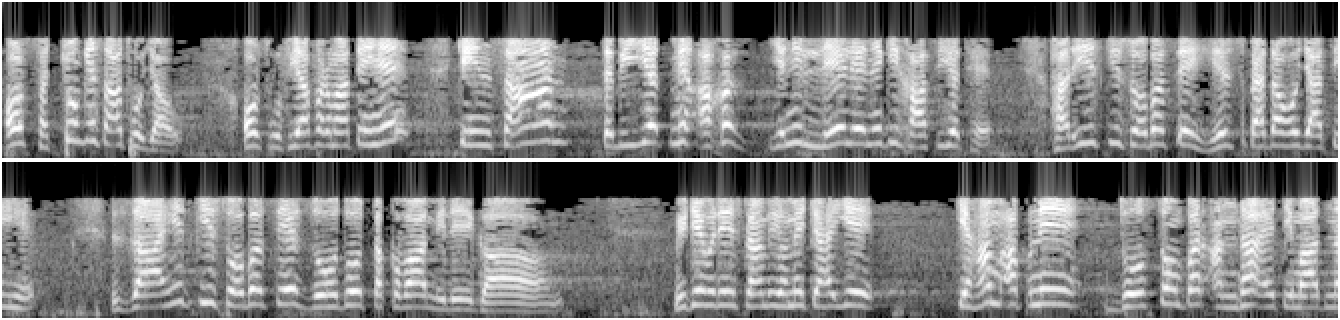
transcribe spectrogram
اور سچوں کے ساتھ ہو جاؤ۔ اور صوفیہ فرماتے ہیں کہ انسان طبیعت میں اخذ یعنی لے لینے کی خاصیت ہے۔ حریث کی صحبت سے ہرس پیدا ہو جاتی ہے۔ زاہد کی صحبت سے زہد و تقوا ملے گا۔ میٹھے میٹھے اسلامی ہمیں چاہیے کہ ہم اپنے دوستوں پر اندھا اعتماد نہ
